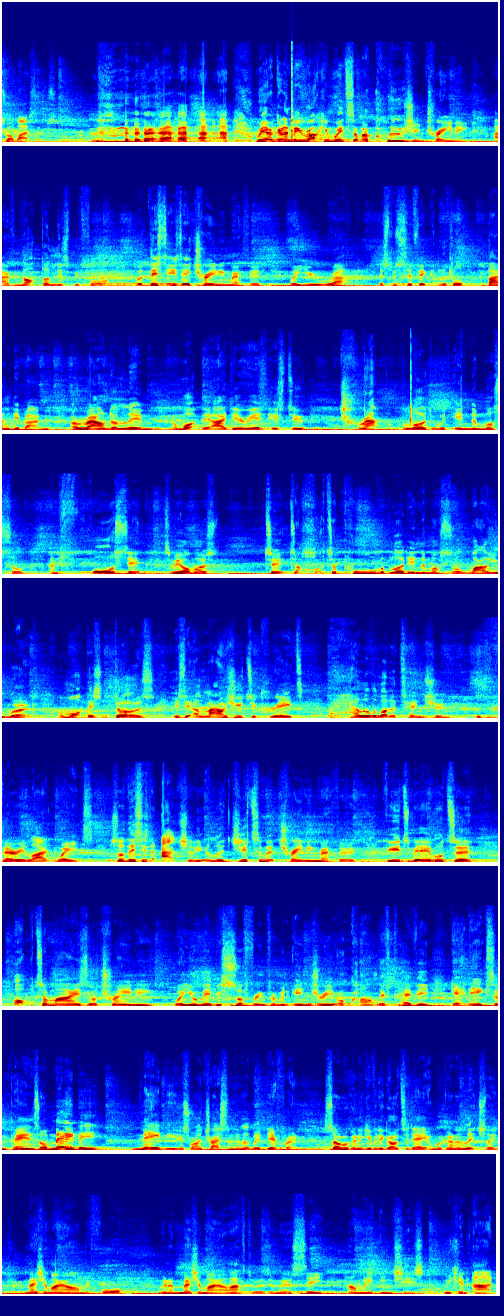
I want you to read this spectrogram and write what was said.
to our biceps. we are going to be rocking with some occlusion training. I have not done this before, but this is a training method where you wrap a specific little bandy band around a limb and what the idea is is to trap blood within the muscle and force it to be almost to, to, to pool the blood in the muscle while you work. And what this does is it allows you to create a hell of a lot of tension with very light weights. So this is actually a legitimate training method for you to be able to optimize your training when you're maybe suffering from an injury or can't lift heavy, getting aches and pains, or maybe, maybe you just want to try something a little bit different. So we're going to give it a go today and we're going to literally measure my arm before, we're going to measure my arm afterwards and we're going to see how many inches we can add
